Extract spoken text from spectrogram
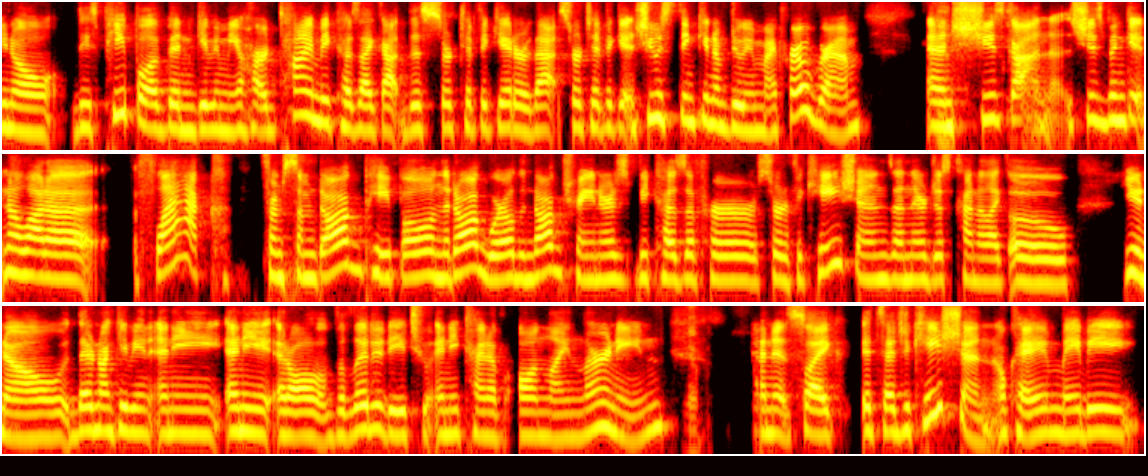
you know, these people have been giving me a hard time because I got this certificate or that certificate. And she was thinking of doing my program and she's gotten, she's been getting a lot of flack from some dog people in the dog world and dog trainers because of her certifications. And they're just kind of like, oh, you know, they're not giving any, any at all validity to any kind of online learning. Yep. And it's like, it's education. Okay. Maybe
